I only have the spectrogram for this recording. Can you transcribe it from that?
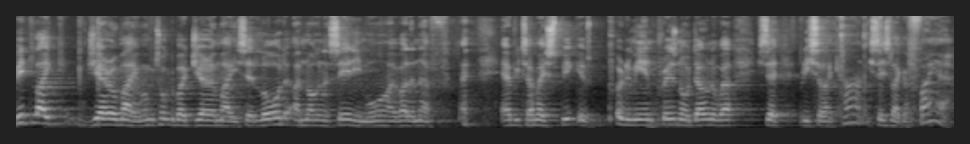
Bit like Jeremiah. When we talked about Jeremiah, he said, Lord, I'm not going to say anymore. I've had enough. Every time I speak, it's putting me in prison or down a well. He said, but he said, I can't. He says, like a fire.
